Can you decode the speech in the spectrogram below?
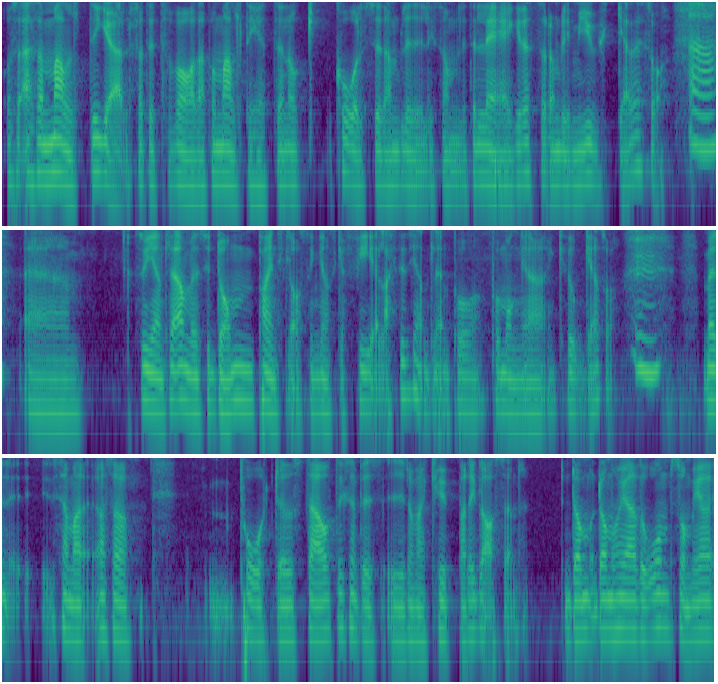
Och så, alltså maltig öl för att det tar vara på maltigheten och kolsyran blir liksom lite lägre så de blir mjukare. Så. Ja. Ehm, så egentligen används ju de pintglasen ganska felaktigt egentligen på, på många krogar. Så. Mm. Men eh, samma, alltså, porter och stout exempelvis i de här kupade glasen. De, de har ju arom så, men jag,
